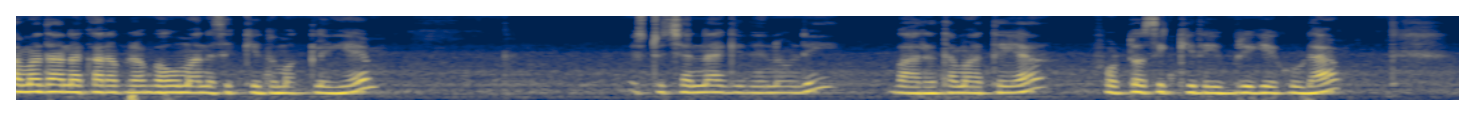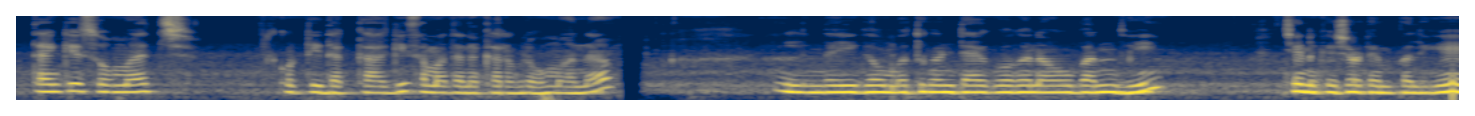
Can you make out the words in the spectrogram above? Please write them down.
ಸಮಾಧಾನಕರ ಪ್ರ, ಬಹುಮಾನ ಸಿಕ್ಕಿದ್ದು ಮಕ್ಕಳಿಗೆ. ಎಷ್ಟು ಚೆನ್ನಾಗಿದೆ ನೋಡಿ, ಭಾರತ ಮಾತೆಯ ಫೋಟೋ ಸಿಕ್ಕಿದೆ ಇಬ್ಬರಿಗೆ ಕೂಡ. ಥ್ಯಾಂಕ್ ಯು ಸೋ ಮಚ್ ಕೊಟ್ಟಿದ್ದಕ್ಕಾಗಿ ಸಮಾಧಾನಕರ ಬಹುಮಾನ. ಅಲ್ಲಿಂದ ಈಗ ಒಂಬತ್ತು ಗಂಟೆ ಆಗುವಾಗ ನಾವು ಬಂದ್ವಿ ಚೆನ್ನಕೇಶ್ವರ ಟೆಂಪಲ್ಗೆ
